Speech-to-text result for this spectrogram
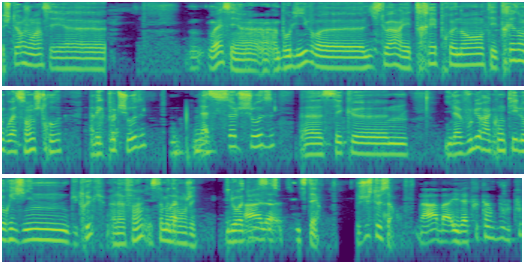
je te rejoins, c'est euh, ouais, c'est un, un beau livre. euh, L'histoire est très prenante et très angoissante, je trouve, avec peu de choses. La seule chose, euh, c'est que hum, il a voulu raconter l'origine du truc à la fin et ça m'a Ouais. dérangé. Il aurait dû Ah, laisser là- ce petit mystère. Juste ça. Ah bah il a tout un bout, tout,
